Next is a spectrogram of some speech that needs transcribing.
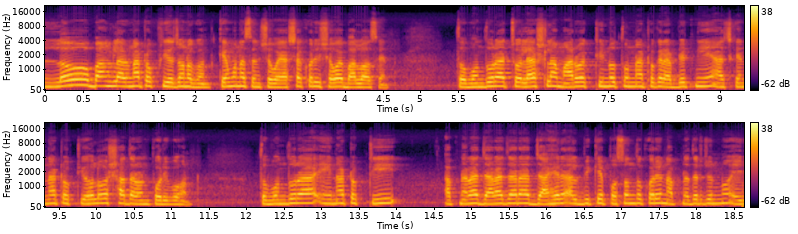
হ্যালো বাংলার নাটক প্রিয় জনগণ, কেমন আছেন সবাই? আশা করি সবাই ভালো আছেন। তো বন্ধুরা, চলে আসলাম আরও একটি নতুন নাটকের আপডেট নিয়ে। আজকের নাটকটি হলো সাধারণ পরিবহন। তো বন্ধুরা, এই নাটকটি আপনারা যারা যারা জাহের আলবিকে পছন্দ করেন আপনাদের জন্য এই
